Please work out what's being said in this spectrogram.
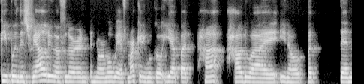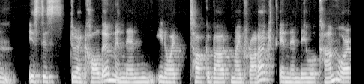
people in this reality who have learned a normal way of marketing will go yeah but how, how do i you know but then is this do i call them and then you know i talk about my product and then they will come or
